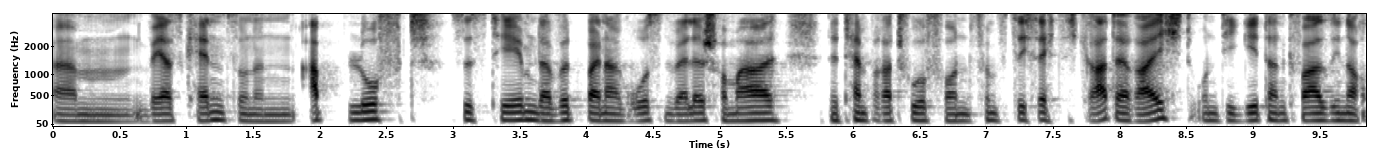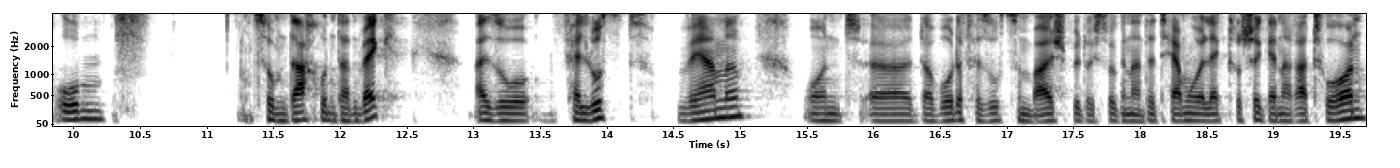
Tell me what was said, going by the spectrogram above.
ähm, wer es kennt, so ein Abluftsystem, da wird bei einer großen Welle schon mal eine Temperatur von 50, 60 Grad erreicht und die geht dann quasi nach oben zum Dach und dann weg. Also Verlustwärme. Und äh, da wurde versucht, zum Beispiel durch sogenannte thermoelektrische Generatoren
